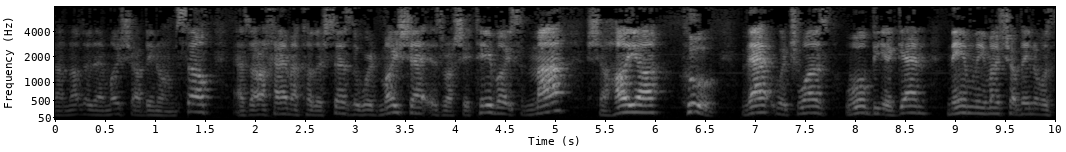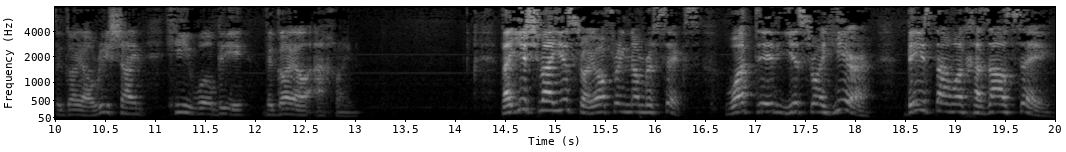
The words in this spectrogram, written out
none other than Moshe Rabbeinu himself. As Ohr HaChaim HaKadosh says, the word Moshe is Rashi Tevois, Ma Shahaya Hu. That which was will be again, namely Moshe Rabbeinu was the Goyal Rishain, he will be the Goyal Achrein. Vayishma Yisro, offering number six. What did Yisro hear? Based on what Chazal say.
